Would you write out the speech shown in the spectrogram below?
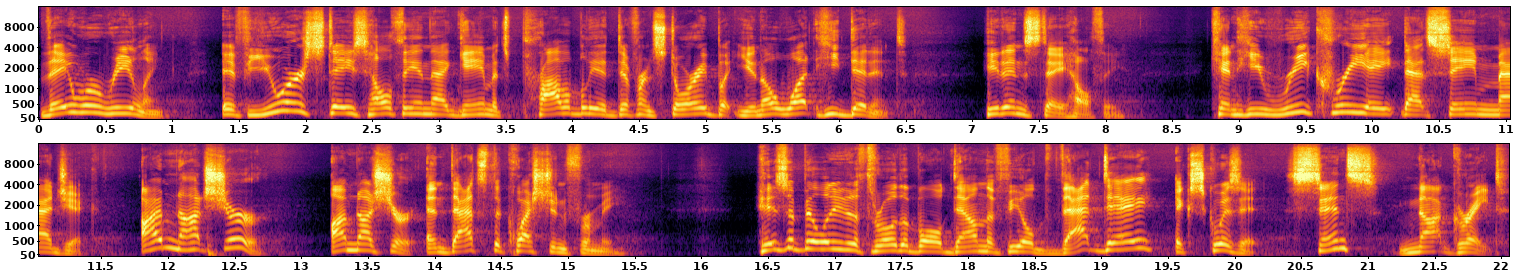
They were reeling. If Ewers stays healthy in that game, it's probably a different story. But you know what? He didn't. He didn't stay healthy. Can he recreate that same magic? I'm not sure. I'm not sure. And that's the question for me. His ability to throw the ball down the field that day, exquisite. Since, not great.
